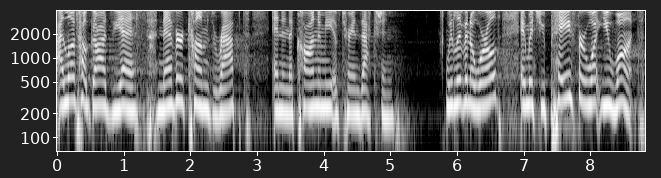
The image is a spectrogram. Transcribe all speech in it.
I love how God's yes never comes wrapped in an economy of transaction. We live in a world in which you pay for what you want.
